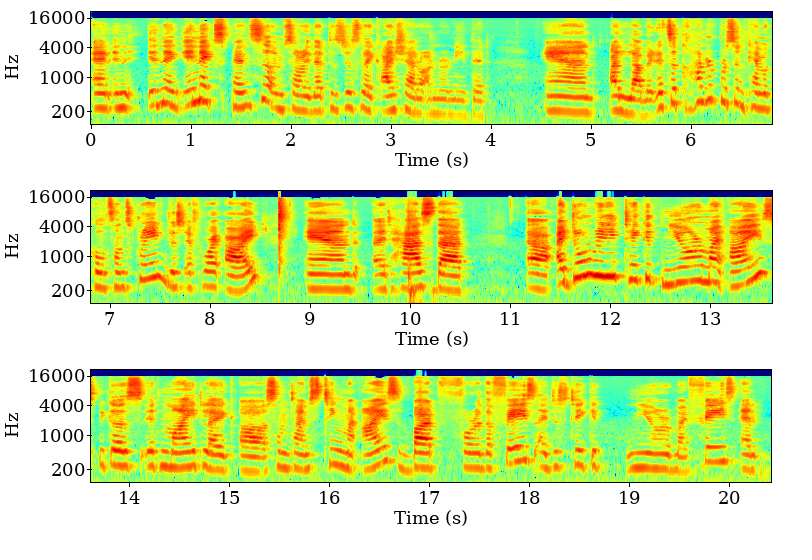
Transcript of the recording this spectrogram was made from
and in, in inexpensive I'm sorry that is just like eyeshadow underneath it. And I love it. It's a 100% chemical sunscreen just FYI and it has that uh, I don't really take it near my eyes because it might like uh, sometimes sting my eyes but for the face I just take it near my face and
